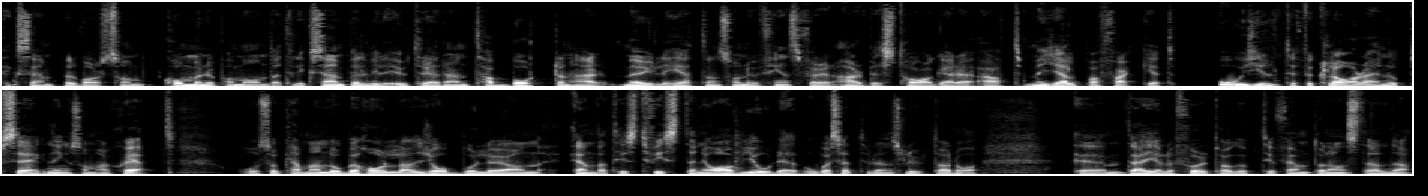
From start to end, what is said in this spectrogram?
exempel vad som kommer nu på måndag. Till exempel vill utredaren ta bort den här möjligheten som nu finns för en arbetstagare att med hjälp av facket ogiltigförklara en uppsägning som har skett. Och så kan man då behålla jobb och lön ända tills tvisten är avgjord, eh, oavsett hur den slutar då. Eh, det här gäller företag upp till 15 anställda.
